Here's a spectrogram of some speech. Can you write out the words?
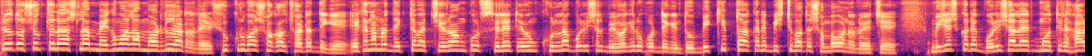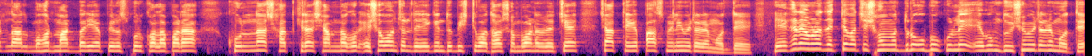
প্রিয় দর্শক, চলে আসলাম মেঘমালা মডেল রাডারে। শুক্রবার সকাল ছয়টার দিকে। এখানে আমরা দেখতে পাচ্ছি রংপুর, সিলেট এবং খুলনা বরিশাল বিভাগের উপর দিয়ে কিন্তু বিক্ষিপ্ত আকারে বৃষ্টিপাতের সম্ভাবনা রয়েছে। বিশেষ করে বরিশালের মতিরহাট, লালমোহন, মাঠবাড়িয়া, পিরোজপুর, কলাপাড়া, খুলনা, সাতক্ষীরা, শ্যামনগর এসব অঞ্চল দিয়ে কিন্তু বৃষ্টিপাত হওয়ার সম্ভাবনা রয়েছে চার থেকে পাঁচ মিলিমিটারের মধ্যে। এখানে আমরা দেখতে পাচ্ছি সমুদ্র উপকূলে এবং দুইশো মিটারের মধ্যে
